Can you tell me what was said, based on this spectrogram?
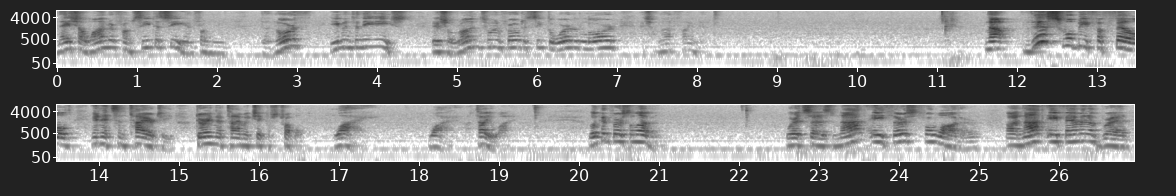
And they shall wander from sea to sea, and from the north even to the east. They shall run to and fro to seek the word of the Lord, and shall not find it. Now, this will be fulfilled in its entirety during the time of Jacob's trouble. Why? Why? I'll tell you why. Look at verse 11, where it says, Not a thirst for water, uh, not a famine of bread,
